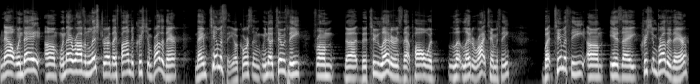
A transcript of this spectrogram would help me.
Now when they um, when they arrive in Lystra, they find a Christian brother there named Timothy. Of course, and we know Timothy from the, the two letters that Paul would later write Timothy. But Timothy um, is a Christian brother there,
